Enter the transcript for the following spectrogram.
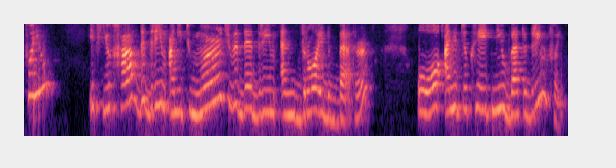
for you. If you have the dream, I need to merge with the dream and draw it better. Or I need to create new, better dream for you,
